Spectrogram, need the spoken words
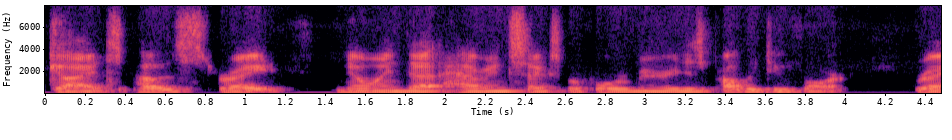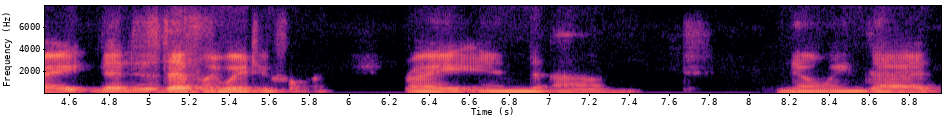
guides posts, right? Knowing that having sex before we're married is probably too far, right? That is definitely way too far, right? And um, knowing that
